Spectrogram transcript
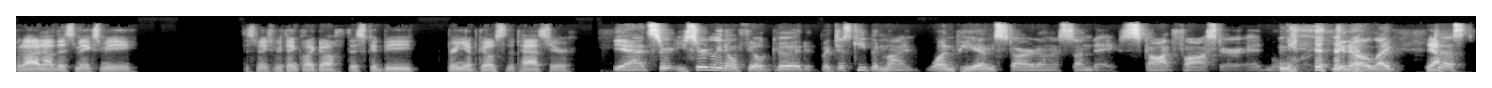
but I don't know. This makes me this makes me think like, oh, this could be bringing up ghosts of the past here. yeah, it's you certainly don't feel good, but just keep in mind 1 p.m. start on a Sunday. Scott Foster, Ed Malloy, you know, like Yeah. just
